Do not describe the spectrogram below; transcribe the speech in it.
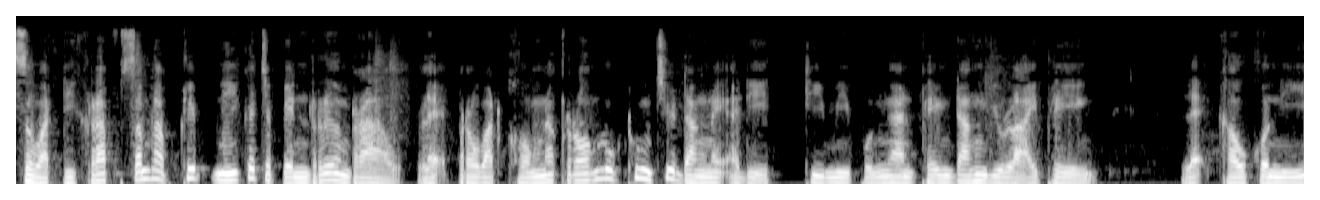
สวัสดีครับสำหรับคลิปนี้ก็จะเป็นเรื่องราว และประวัติของนักร้องลูกทุ่งชื่อดังในอดีต ที่มีผลงานเพลงดังอยู่หลายเพลง และเขาคนนี้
